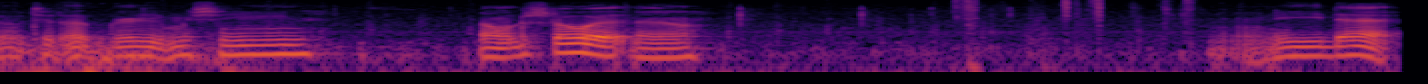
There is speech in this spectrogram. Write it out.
Go to the upgrade machine. Don't destroy it now. Don't need that.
